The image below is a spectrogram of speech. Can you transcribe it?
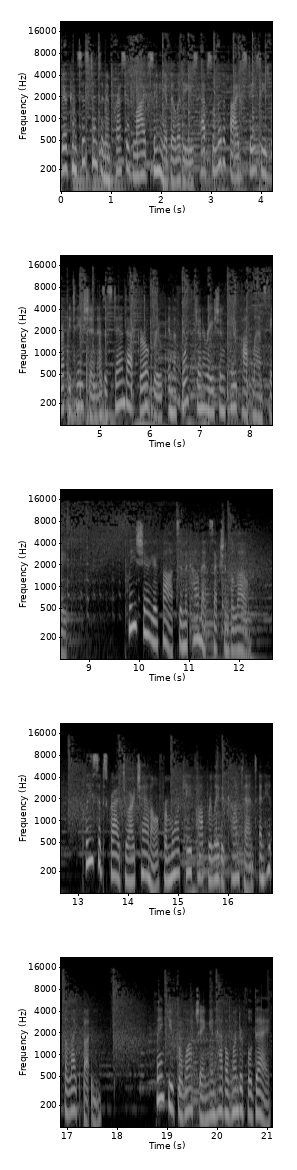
Their consistent and impressive live singing abilities have solidified STAYC's reputation as a standout girl group in the fourth-generation K-pop landscape. Please share your thoughts in the comment section below. Please subscribe to our channel for more K-pop related content and hit the like button. Thank you for watching and have a wonderful day.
